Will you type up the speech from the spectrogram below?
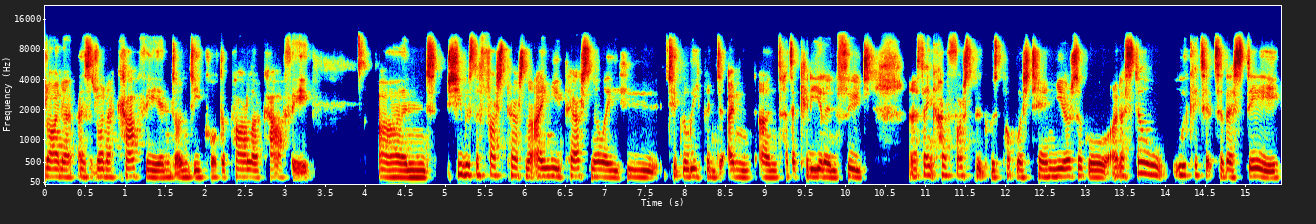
run a has run a cafe in Dundee called the Parlour Cafe, and she was the first person that I knew personally who took the leap and, and, and had a career in food. And I think her first book was published 10 years ago. And I still look at it to this day.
